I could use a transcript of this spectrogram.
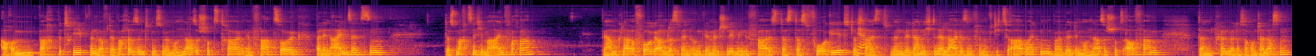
Auch im Wachbetrieb, wenn wir auf der Wache sind, müssen wir Mund-Nasenschutz tragen, im Fahrzeug, bei den Einsätzen. Das macht es nicht immer einfacher. Wir haben klare Vorgaben, dass wenn irgendwie ein Menschenleben in Gefahr ist, dass das vorgeht. Das ja. heißt, wenn wir da nicht in der Lage sind, vernünftig zu arbeiten, weil wir den Mund-Nasenschutz aufhaben, dann können wir das auch unterlassen.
